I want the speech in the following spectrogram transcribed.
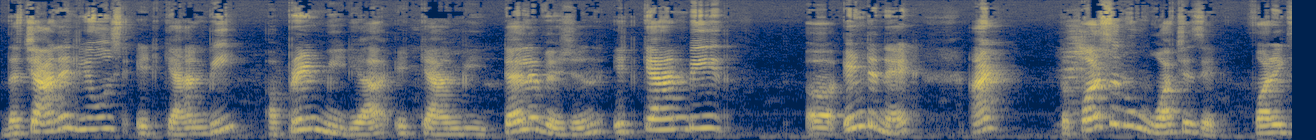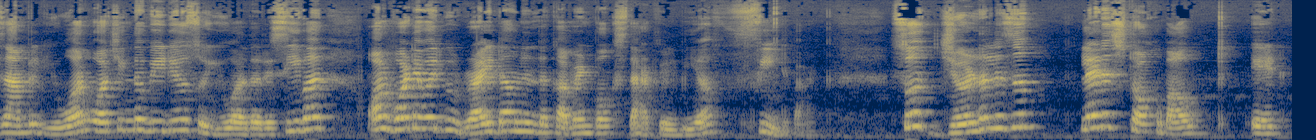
The channel used, it can be a print media, it can be television, it can be uh, internet and the person who watches it for example, you are watching the video, so you are the receiver or whatever you write down in the comment box, that will be a feedback. So journalism let us talk about it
